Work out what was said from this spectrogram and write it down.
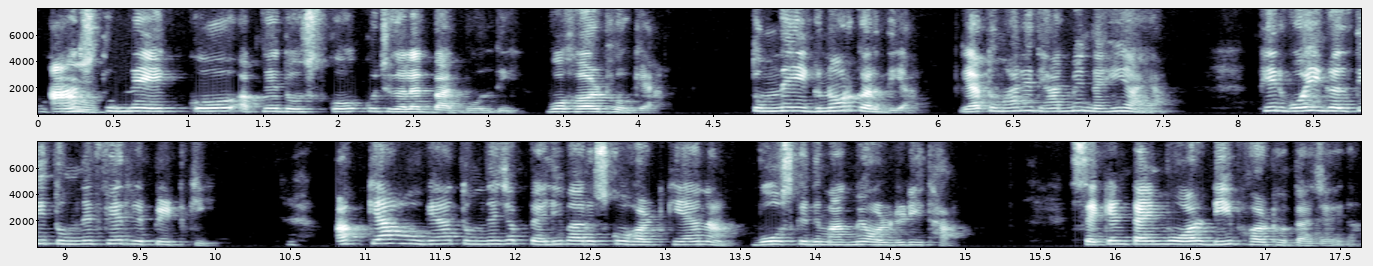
आज हम्म। तुमने एक को अपने दोस्त को कुछ गलत बात बोल दी वो हर्ट हो गया। तुमने इग्नोर कर दिया या तुम्हारे ध्यान में नहीं आया फिर वही गलती तुमने फिर रिपीट की। अब क्या हो गया? तुमने जब पहली बार उसको हर्ट किया ना वो उसके दिमाग में ऑलरेडी था। सेकेंड टाइम वो और डीप हर्ट होता जाएगा।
